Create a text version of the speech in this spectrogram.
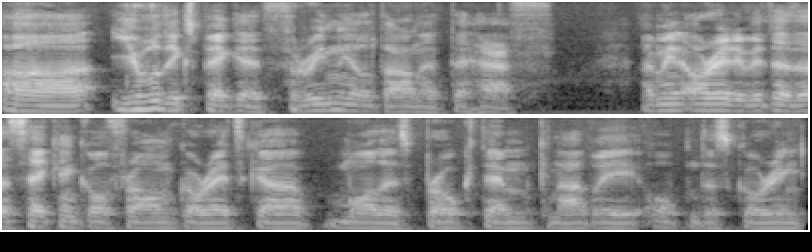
Uh, you would expect a 3 0 down at the half. I mean, already with the second goal from Goretzka, more or less broke them. Gnabry opened the scoring.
